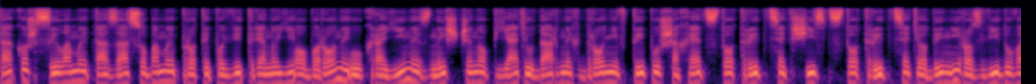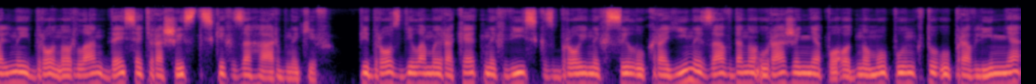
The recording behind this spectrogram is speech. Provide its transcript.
Також силами та засобами протиповітряної оборони України знищено 5 ударних дронів типу Шахет 136-131 і розвідувальний дрон Орлан-10 рашистських загарбників. Підрозділами ракетних військ Збройних сил України завдано ураження по одному пункту управління,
